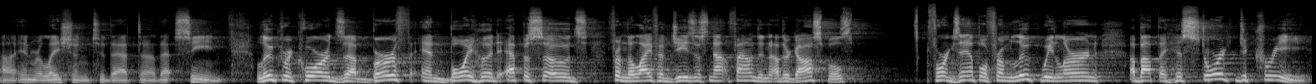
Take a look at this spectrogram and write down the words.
uh, in relation to that, uh, that scene. Luke records uh, birth and boyhood episodes from the life of Jesus not found in other gospels. For example, from Luke, we learn about the historic decree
